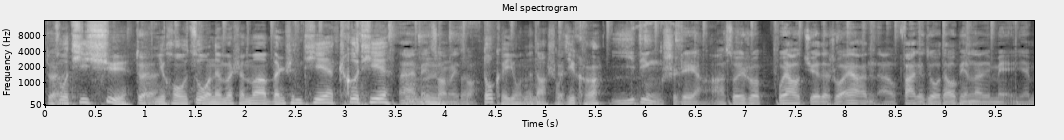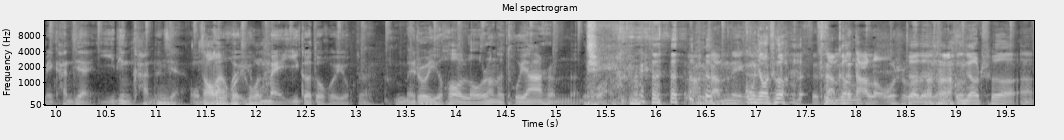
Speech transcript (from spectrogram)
对做 T 恤，对以后做那么什么纹身贴、车贴，哎，没错没错，都可以用得到。手机壳，一定是这样啊！所以说，不要觉得说，哎呀，呃发给最后调频了，也没也没看见，一定看得见，我们早晚会用，每一个都会用。对，没准以后楼上的涂鸦什么的都忘了。咱们那个公交车对咱们的大楼是吧？对对对，公交车啊，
